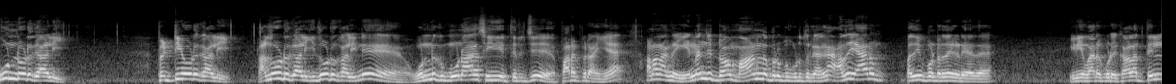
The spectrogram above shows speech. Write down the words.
கூண்டோடு காலி பெட்டியோடு காலி அதோடு காலி இதோடு காலின்னு ஒன்றுக்கு மூணாக செய்தியை திரித்து பரப்புகிறாங்க ஆனால் நாங்கள் இணைஞ்சிட்டோம் மாநில பொறுப்பு கொடுத்துருக்காங்க. அதை யாரும் பதிவு பண்ணுறதே கிடையாது. இனி வரக்கூடிய காலத்தில்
